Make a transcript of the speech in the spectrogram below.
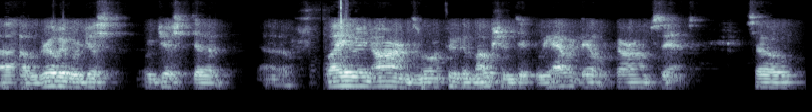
uh, really, we're just, we're just uh, flailing arms going through the motions if we haven't dealt with our own sins. So,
